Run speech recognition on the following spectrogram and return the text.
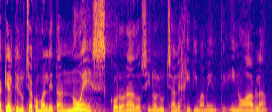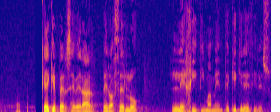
Aquel que lucha como atleta no es coronado, sino lucha legítimamente y no habla que hay que perseverar, pero hacerlo legítimamente. ¿Qué quiere decir eso?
